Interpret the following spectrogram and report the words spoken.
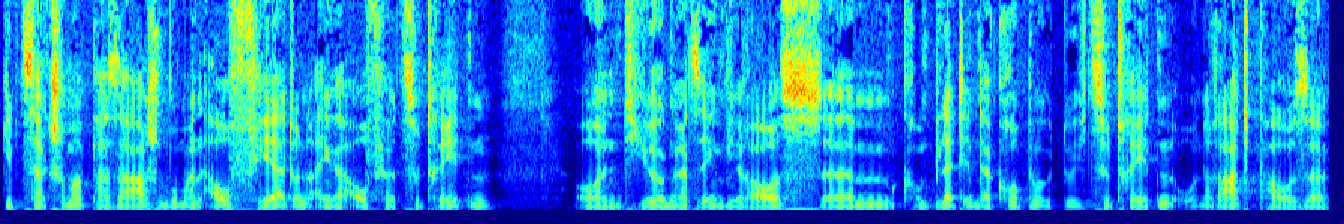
gibt's halt schon mal Passagen, wo man auffährt und eigentlich aufhört zu treten. Und Jürgen hat es irgendwie raus, ähm, komplett in der Gruppe durchzutreten ohne Radpause.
